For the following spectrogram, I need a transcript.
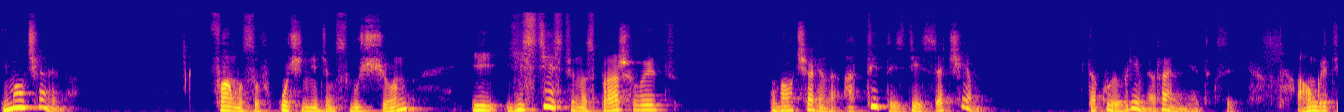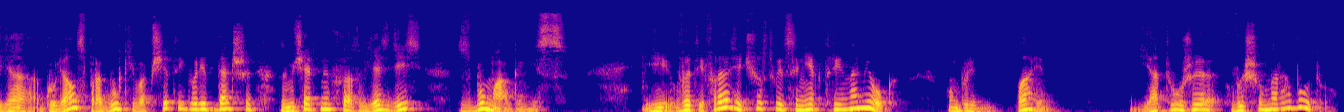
и Молчалина. Фамусов очень этим смущен и, естественно, спрашивает у Молчалина, а ты-то здесь зачем? В такое время, раннее, так сказать. А он говорит, я гулял с прогулки, вообще-то, и говорит дальше замечательную фразу, я здесь с бумагами. -с. И в этой фразе чувствуется некоторый намек. Он говорит, барин, я-то уже вышел на работу,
